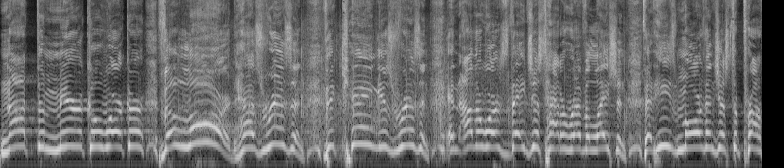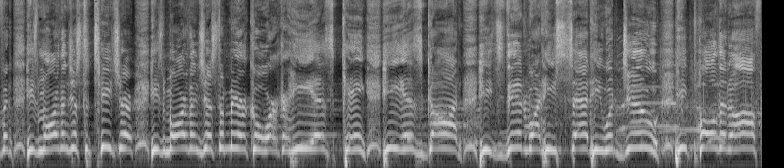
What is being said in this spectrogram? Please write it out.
not the miracle worker. The Lord has risen. The King is risen. In other words, they just had a revelation that He's more than just a prophet, He's more than just a teacher, He's more than just a miracle worker. He is King, He is God. He did what He said He would do, He pulled it off.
